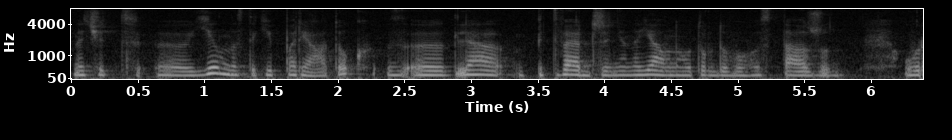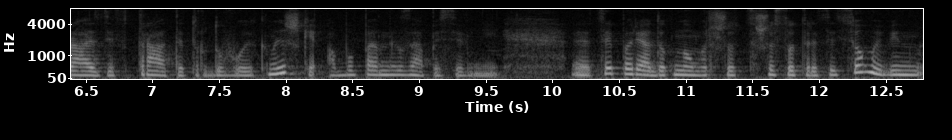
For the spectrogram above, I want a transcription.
Значить, е, є у нас такий порядок е, для підтвердження наявного трудового стажу у разі втрати трудової книжки або певних записів в ній. Е, Цей порядок номер 637, він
